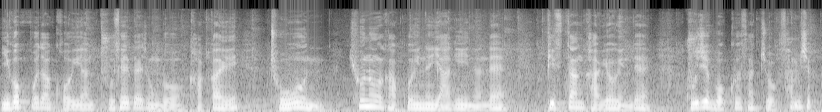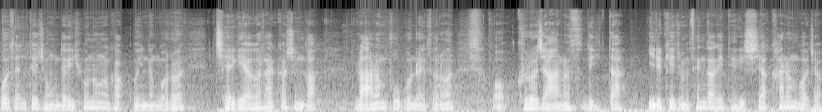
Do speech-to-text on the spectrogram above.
이것보다 거의 한 두세 배 정도 가까이 좋은 효능을 갖고 있는 약이 있는데 비슷한 가격인데 굳이 머크사 쪽 30% 정도의 효능을 갖고 있는 거를 재계약을 할 것인가 라는 부분에서는 어, 그러지 않을 수도 있다. 이렇게 좀 생각이 되기 시작하는 거죠.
